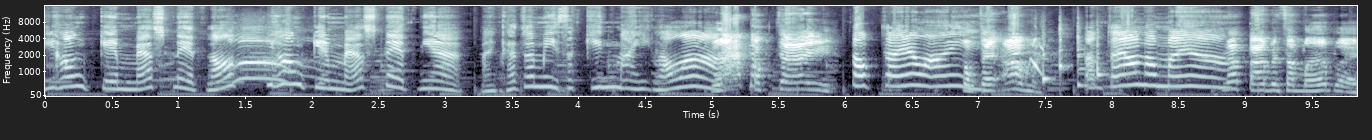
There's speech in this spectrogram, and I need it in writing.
ที่ห้องเกมแมสเน็ตเนาะ ที่ห้องเกมแมสเน็ตเนี่ย มันก็จะมีสกินใหม่อีกแล้วล่ะ ว้าตกใจ ตกใจอะไร ตกใจอ้ำอะตกใจเอาทำไมอะหน้าตาเป็นเสมอเลย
